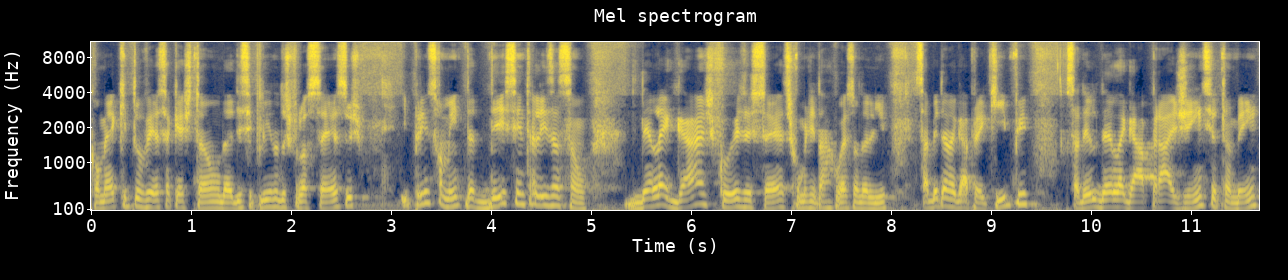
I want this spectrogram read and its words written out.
como é que tu vê essa questão da disciplina dos processos e principalmente da descentralização? Delegar as coisas certas, como a gente estava conversando ali, saber delegar para a equipe, saber delegar para a agência também.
